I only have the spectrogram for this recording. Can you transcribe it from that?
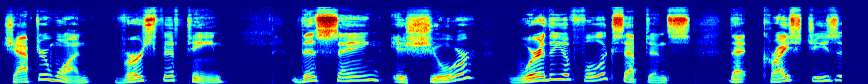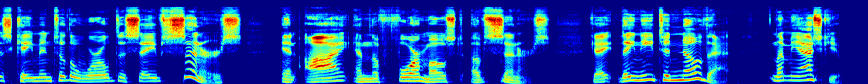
chapter 1 verse 15 this saying is sure worthy of full acceptance that Christ Jesus came into the world to save sinners and I am the foremost of sinners. Okay? They need to know that. Let me ask you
